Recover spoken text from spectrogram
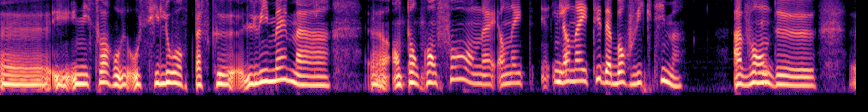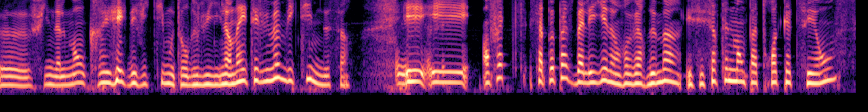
euh, une histoire au- aussi lourde, parce que lui-même, a, euh, en tant qu'enfant, on a, on a été- il en a été d'abord victime avant Oui. de finalement créer des victimes autour de lui. Il en a été lui-même victime de ça. Oui, Et, et en fait, ça peut pas se balayer d'un revers de main. Et c'est certainement pas trois, quatre séances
